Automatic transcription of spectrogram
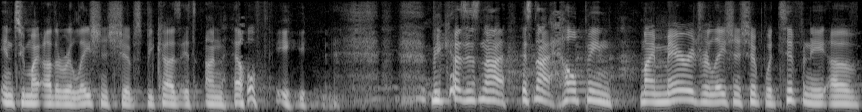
into my other relationships because it's unhealthy. because it's not, it's not helping my marriage relationship with Tiffany of,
